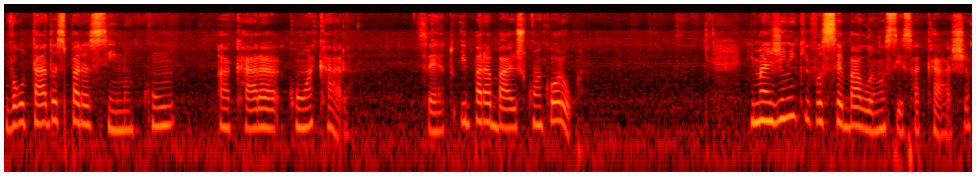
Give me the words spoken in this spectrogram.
voltadas para cima com a cara com a cara, certo? E para baixo com a coroa. Imagine que você balance essa caixa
